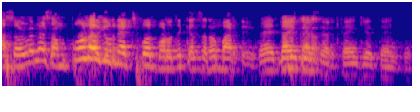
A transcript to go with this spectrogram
ಆ ಸುಳ್ಳನ್ನ ಸಂಪೂರ್ಣವಾಗಿ ಇವ್ರನ್ನ ಎಕ್ಸ್ಪೋಸ್ ಮಾಡೋದಕ್ಕೆ ಕೆಲಸ ಮಾಡ್ತೀವಿ. Thank you sir thank you thank you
